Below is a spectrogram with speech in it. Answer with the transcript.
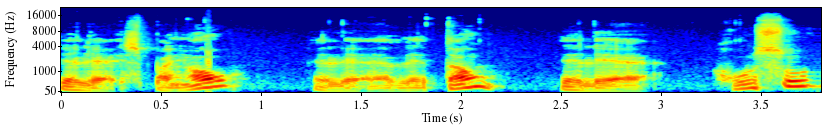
Ele é espanhol? Ele é letão? Ele é russo?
